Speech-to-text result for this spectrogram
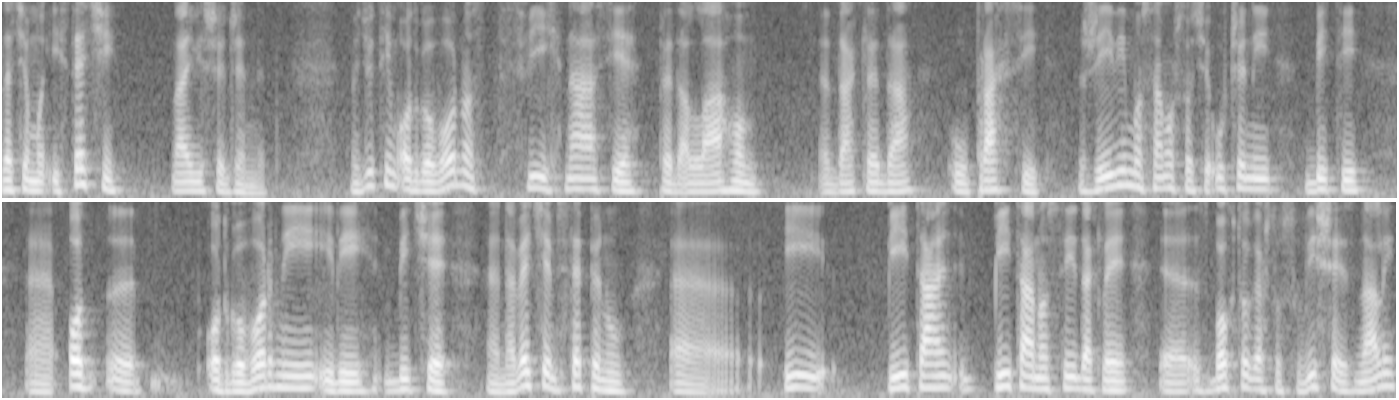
da ćemo isteći najviše džennet. Međutim, odgovornost svih nas je pred Allahom, dakle da u praksi živimo samo što će učeni biti e, od, e, odgovorniji ili bit će e, na većem stepenu i pitan, pitanosti, dakle zbog toga što su više znali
